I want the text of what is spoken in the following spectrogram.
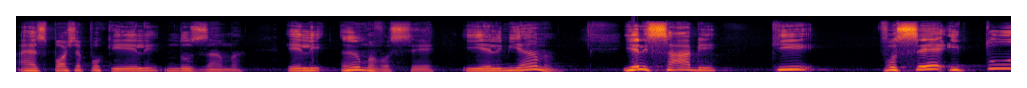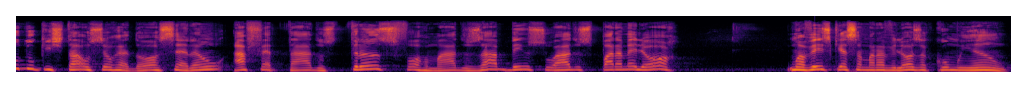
A resposta é porque ele nos ama. Ele ama você e ele me ama. E ele sabe que você e tudo que está ao seu redor serão afetados, transformados, abençoados para melhor. Uma vez que essa maravilhosa comunhão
